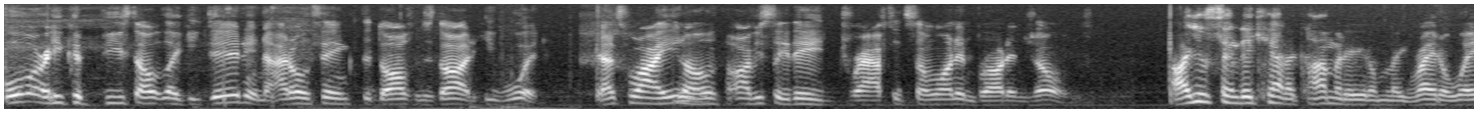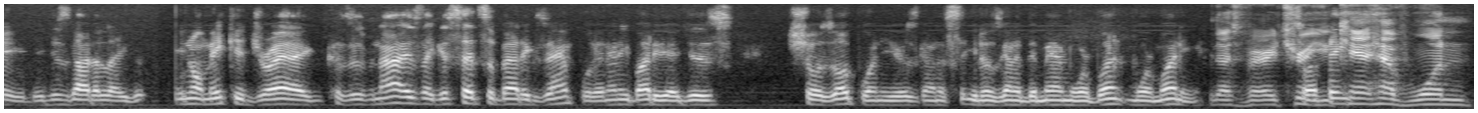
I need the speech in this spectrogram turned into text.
or he could beast out like he did. And I don't think the Dolphins thought he would. That's why you know, obviously they drafted someone and brought in Jones. I just think they can't accommodate him like right away. They just gotta like you know make it drag because if not, it's like it sets a bad example. And anybody that just shows up one year is gonna you know is gonna demand more more money. That's very true. So you think- can't have one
